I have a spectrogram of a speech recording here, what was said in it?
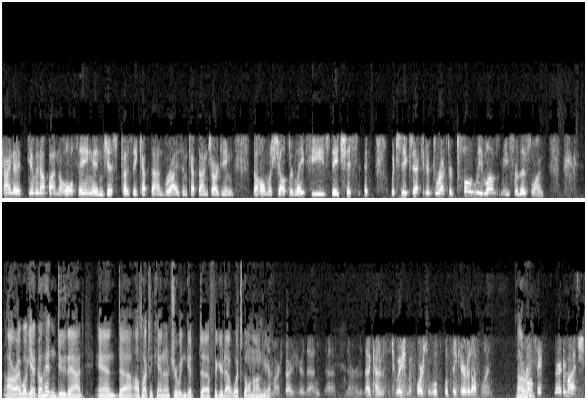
kind of given up on the whole thing, and just because they kept on Verizon kept on charging the homeless shelter late fees, they just, which the executive director totally loves me for this one. All right, well, yeah, go ahead and do that, and uh, I'll talk to Ken, and I'm sure we can get uh, figured out what's going on Yeah, here. Mark, sorry to hear that. Uh, never heard of that kind of a situation before, so we'll we'll take care of it offline. All Well, thank you very much.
